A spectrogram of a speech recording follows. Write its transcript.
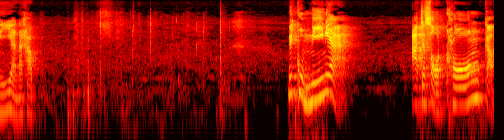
นี้นะครับ ในกลุ่มนี้เนี่ยอาจจะสอดคล้องกับ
